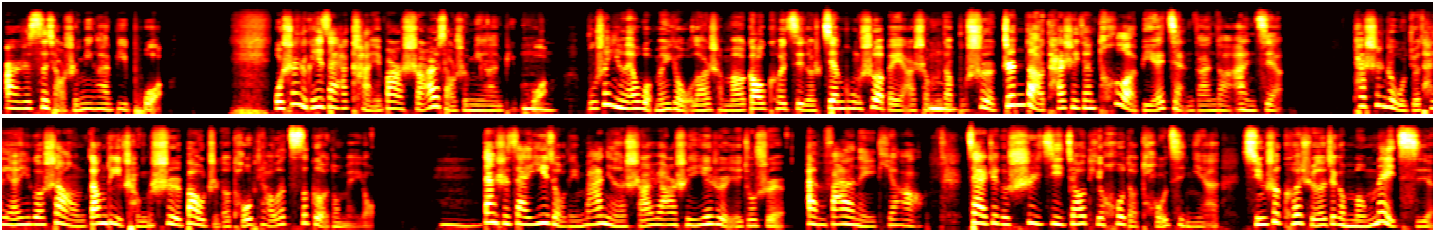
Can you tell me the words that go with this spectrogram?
二十四小时命案必破。我甚至可以在它砍一半，十二小时命案必破。不是因为我们有了什么高科技的监控设备啊什么的，不是真的，它是一件特别简单的案件。他甚至我觉得他连一个上当地城市报纸的头条的资格都没有，嗯，但是在一九零八年的十二月二十一日，也就是案发的那一天啊，在这个世纪交替后的头几年，刑事科学的这个蒙昧期，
